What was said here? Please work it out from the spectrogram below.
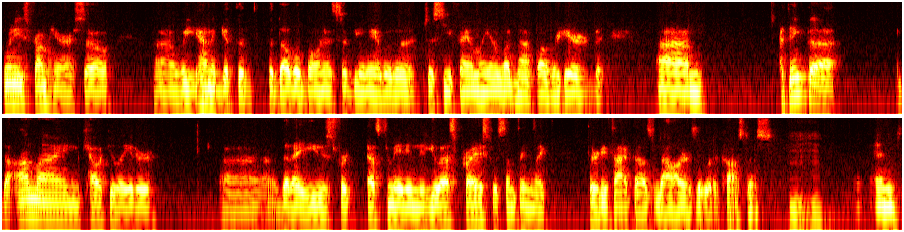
winnie's from here so uh, we kind of get the, the double bonus of being able to, to see family and whatnot while we're here but um, i think the the online calculator uh, that I used for estimating the U.S. price was something like thirty-five thousand dollars. It would have cost us, mm-hmm. and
